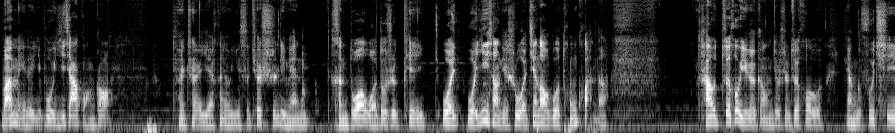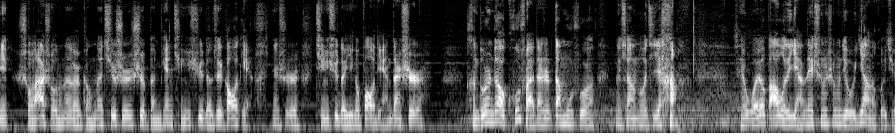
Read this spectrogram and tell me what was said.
完美的一部宜家广告。对，这也很有意思。确实，里面很多我都是可以，我我印象里是我见到过同款的。还有最后一个梗，就是最后两个夫妻手拉手的那个梗，那其实是本片情绪的最高点，那是情绪的一个爆点。但是很多人都要哭出来，但是弹幕说那像诺基亚。我又把我的眼泪生生就咽了回去。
